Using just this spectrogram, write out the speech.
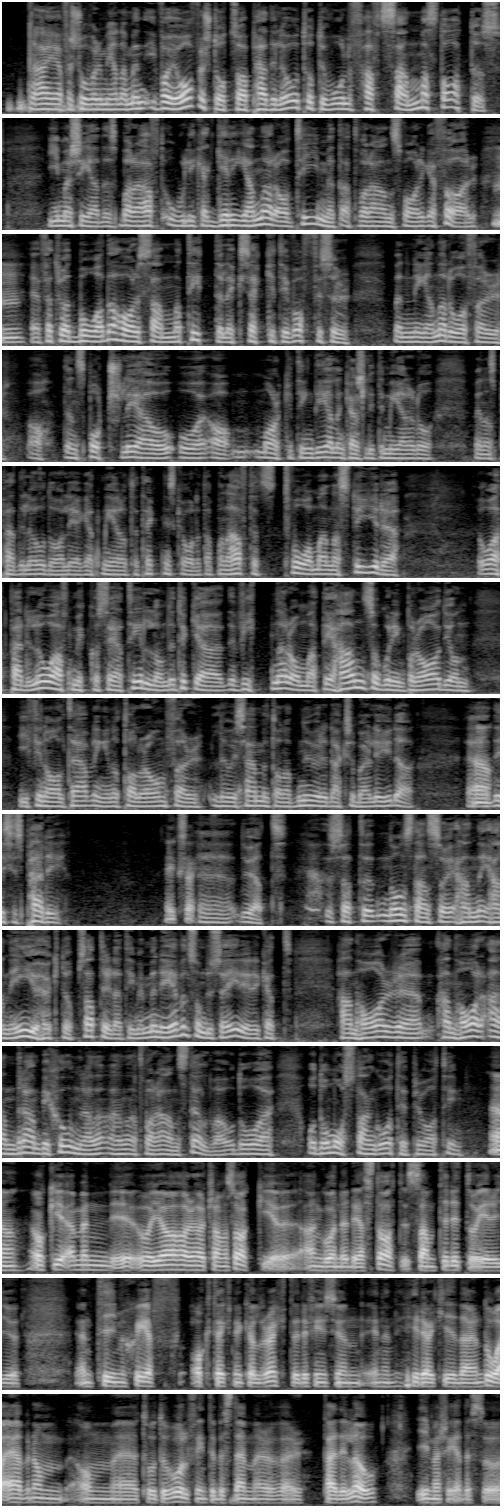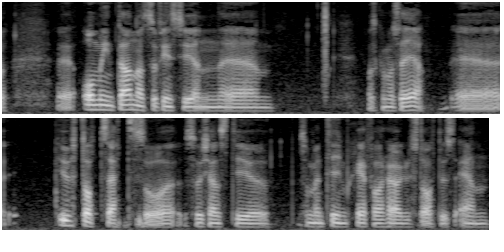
Nej, jag förstår vad du menar. Men vad jag har förstått så har Paddy Lowe och Toto Wolff haft samma status i Mercedes, bara haft olika grenar av teamet att vara ansvariga för. Eh, För jag tror att båda har samma titel, Executive Officer, men den ena då för ja, den sportsliga och, och ja, marketingdelen kanske lite mer då, medan Paddy Lowe då har legat mer åt det tekniska hållet. Att man har haft ett tvåmannastyre och att Paddy Lowe har haft mycket att säga till om, det tycker jag det vittnar om att det är han som går in på radion i finaltävlingen och talar om för Lewis Hamilton att nu är det dags att börja lyda. Eh, Ja. This is Paddy. Exakt. Eh, du vet. Så att eh, någonstans så är han, han är ju högt uppsatt i det där teamet. Men det är väl som du säger Erik att han har, eh, han har andra ambitioner än att vara anställd. Va? Och, då, och då måste han gå till ett privatteam. Ja, och, men, eh, och jag har hört samma sak eh, angående deras status. Samtidigt då är det ju en teamchef och technical director. Det finns ju en, en, hierarki där ändå. Även om, om Toto Wolf inte bestämmer över Paddy Lowe i Mercedes så om inte annat så finns det ju en, vad ska man säga, utåt sett så, så känns det ju som en teamchef har högre status än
